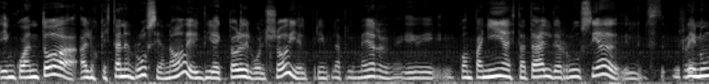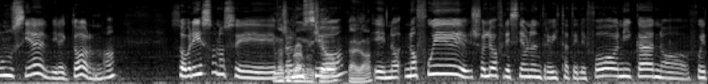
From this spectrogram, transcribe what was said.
en cuanto a, a los que están en Rusia, ¿no? El director del Bolshoi, el prim- la primera compañía estatal de Rusia, el- renuncia el director, ¿no? Sobre eso no se No se pronunció. Eh, no, no fue, yo le ofrecía una entrevista telefónica, no fue,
